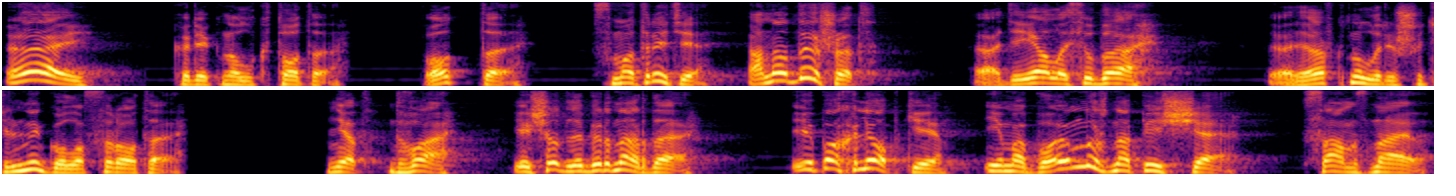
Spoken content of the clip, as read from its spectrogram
«Эй!» — крикнул кто-то. «Отто! Смотрите, она дышит! Одеяло сюда!» Рявкнул решительный голос Рота. «Нет, два. Еще для Бернарда. И похлебки. Им обоим нужна пища. Сам знаю.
